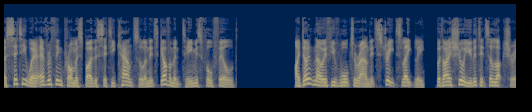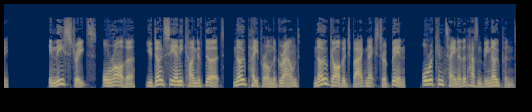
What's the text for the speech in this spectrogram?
A city where everything promised by the city council and its government team is fulfilled. I don't know if you've walked around its streets lately, but I assure you that it's a luxury. In these streets, or rather, you don't see any kind of dirt, no paper on the ground, no garbage bag next to a bin, or a container that hasn't been opened.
